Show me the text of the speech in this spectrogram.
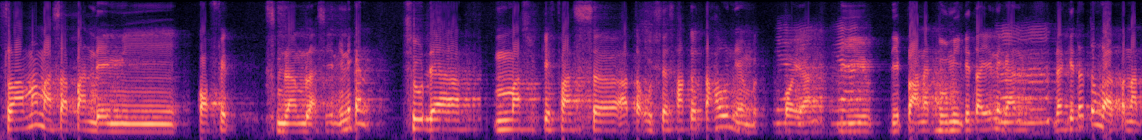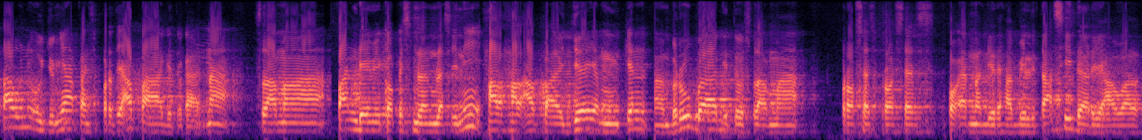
selama masa pandemi COVID-19 ini, ini kan sudah memasuki fase atau usia satu tahun ya, Mbak Ya, Po ya, ya. di di planet bumi kita ini kan, Hmm. dan kita tuh nggak pernah tahu nih ujungnya akan seperti apa gitu kan. Nah, selama pandemi COVID-19 ini, hal-hal apa aja yang mungkin eh, berubah gitu selama proses-proses Erna direhabilitasi dari awal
